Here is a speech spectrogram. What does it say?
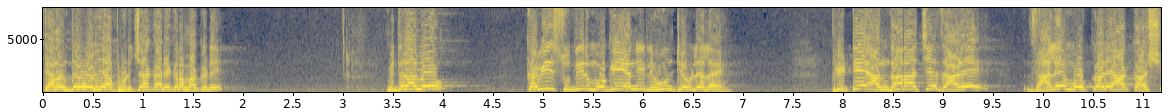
त्यानंतर वळूया पुढच्या कार्यक्रमाकडे. मित्रांनो कवी सुधीर मोघे यांनी लिहून ठेवलेलं आहे फिटे अंधाराचे जाळे झाले मोकळे आकाश.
